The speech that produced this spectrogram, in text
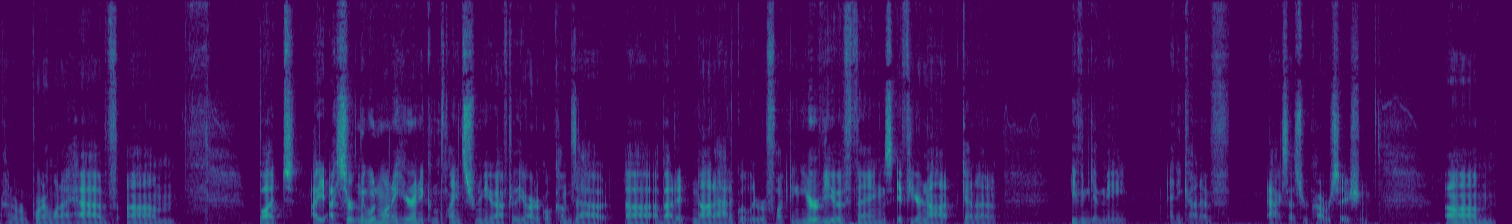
kind of report on what I have. Um, but I, I certainly wouldn't want to hear any complaints from you after the article comes out uh, about it not adequately reflecting your view of things if you're not gonna even give me any kind of access or conversation. Um,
